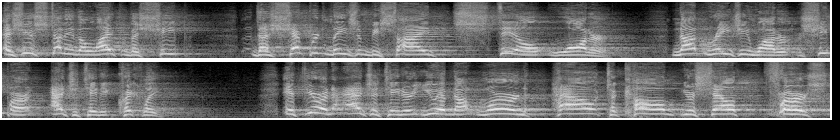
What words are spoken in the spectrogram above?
As you study the life of a sheep, the shepherd leads them beside still water not raging water. Sheep are agitated quickly. If you're an agitator, you have not learned how to calm yourself first.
